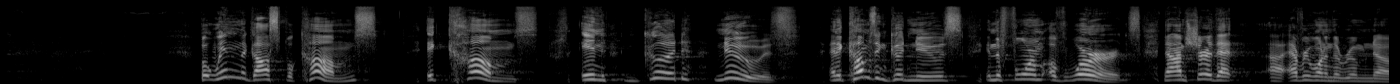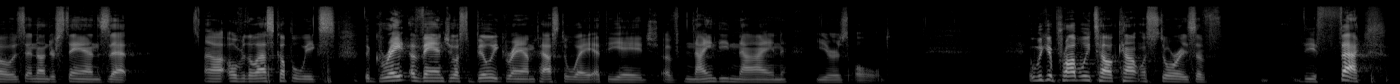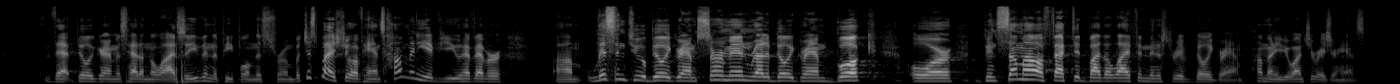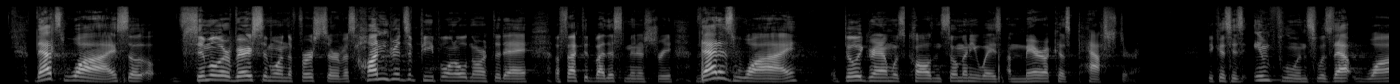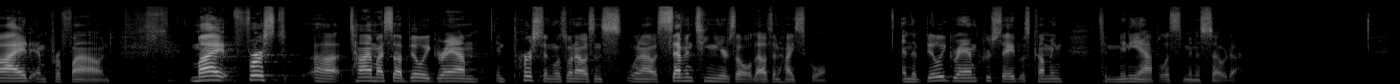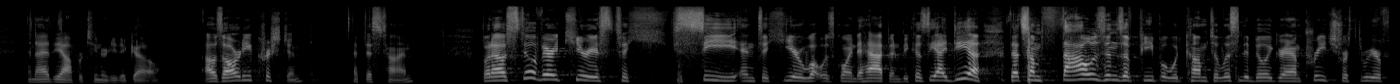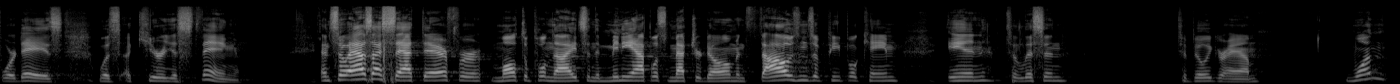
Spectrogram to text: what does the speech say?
But when the gospel comes, it comes in good news. And it comes in good news in the form of words. Now, I'm sure that uh, everyone in the room knows and understands that uh, over the last couple weeks, the great evangelist Billy Graham passed away at the age of 99 years old. We could probably tell countless stories of the effect that Billy Graham has had on the lives of even the people in this room. But just by a show of hands, how many of you have ever um, listened to a Billy Graham sermon, read a Billy Graham book, or been somehow affected by the life and ministry of Billy Graham? How many of you? Why don't you raise your hands? That's why, so similar, very similar in the first service, hundreds of people in Old North today affected by this ministry. That is why Billy Graham was called in so many ways America's pastor, because his influence was that wide and profound. My first uh, time I saw Billy Graham in person was when I was, in, when I was 17 years old. I was in high school. And the Billy Graham Crusade was coming to Minneapolis, Minnesota. And I had the opportunity to go. I was already a Christian at this time, But I was still very curious to see and to hear what was going to happen because the idea that some thousands of people would come to listen to Billy Graham preach for three or four days was a curious thing. And so, as I sat there for multiple nights in the Minneapolis Metrodome, and thousands of people came in to listen to Billy Graham, one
